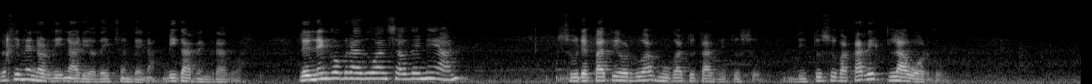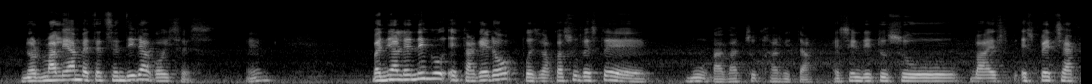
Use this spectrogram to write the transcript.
regimen ordinario deitzen dena, bigarren gradua. Lehenengo graduan zaudenean, zure pati orduak mugatutak dituzu. Dituzu bakarrik lau ordu. Normalean betetzen dira goizez. Eh? Baina lehenengo eta gero, pues daukazu beste muga batzuk jarrita. Ezin dituzu ba, espetxak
